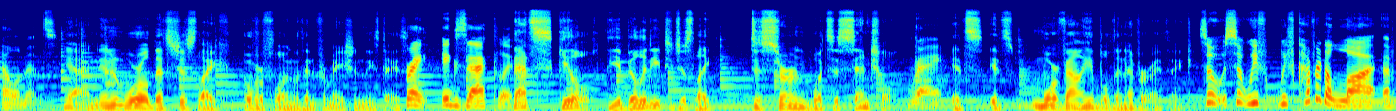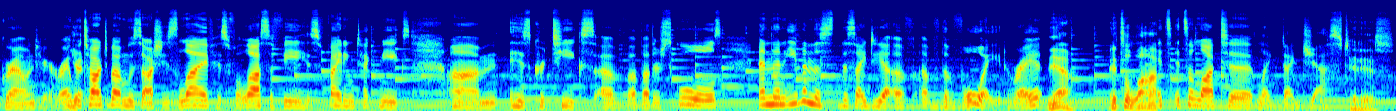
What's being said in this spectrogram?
elements. Yeah, and in a world that's just like overflowing with information these days. Right, exactly. That skill, the ability to just like discern what's essential. right. It's it's more valuable than ever, I think. So, so we've we've covered a lot of ground here, right? Yeah. We talked about Musashi's life, his philosophy, his fighting techniques, um, his critiques of, of other schools, and then even this this idea of of the void, right? Yeah. It's a lot. It's it's a lot to like digest. it is.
